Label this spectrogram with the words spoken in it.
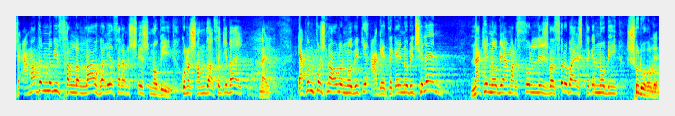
যে আমাদের নবী সাল্লাহ সাল্লাম শেষ নবী। কোনো সন্দেহ আছে কি ভাই? নাই। এখন প্রশ্ন হলো, নবী কি আগে থেকেই নবী ছিলেন? নাকি নবী আমার চল্লিশ বছর বয়স থেকে নবী শুরু হলেন?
